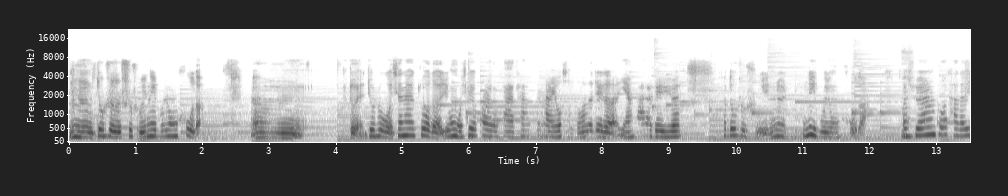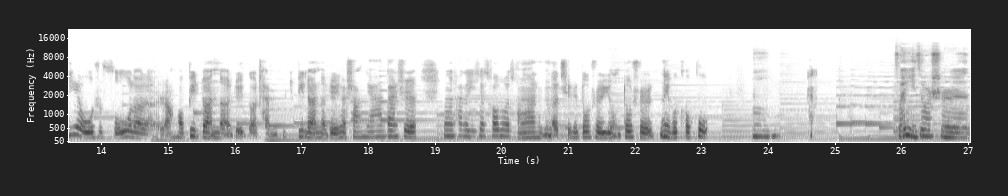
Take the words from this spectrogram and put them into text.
嗯，就是是属于内部用户的。嗯，对，就是我现在做的，因为我这块的话，它现在有很多的这个研发的这些，它都是属于内内部用户的。它虽然说它的业务是服务了，然后 B 端的这个产 B 端的这些商家，但是因为它的一些操作层啊什么的，其实都是用都是内部客户。嗯，所以就是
